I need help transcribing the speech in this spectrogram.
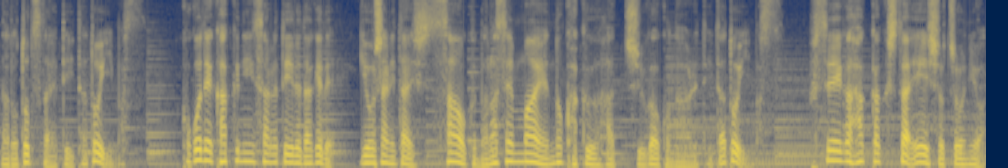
などと伝えていたといいます。ここで確認されているだけで業者に対し3億7000万円の架空発注が行われていたといいます。不正が発覚した A 所長には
